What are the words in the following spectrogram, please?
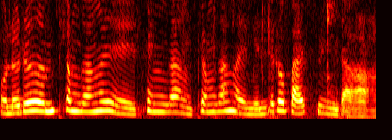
오늘은 평강을, 생강 평강을 만들어 봤습니다.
